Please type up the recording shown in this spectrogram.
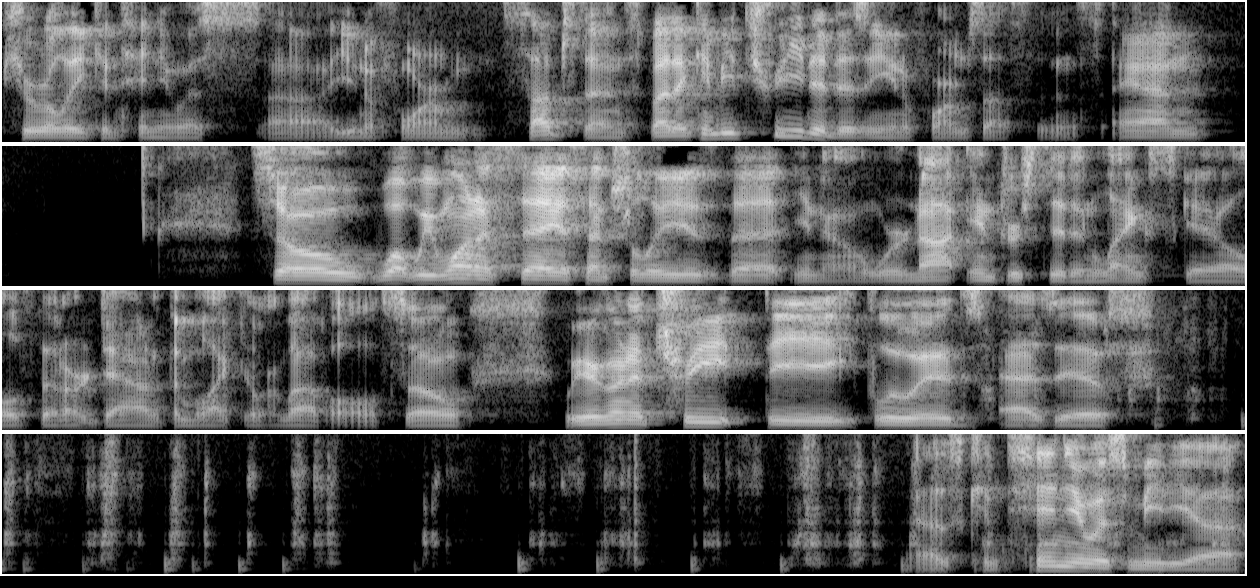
purely continuous uh, uniform substance, but it can be treated as a uniform substance. And so what we want to say essentially is that, you know, we're not interested in length scales that are down at the molecular level. So we are going to treat the fluids as if as continuous media,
